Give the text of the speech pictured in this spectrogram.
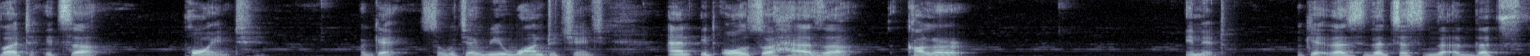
but it's a point okay? So which I we want to change. And it also has a color in it okay? That's that's just that's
